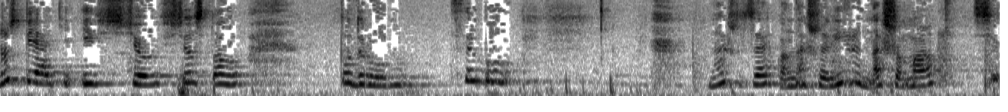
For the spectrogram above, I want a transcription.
розп'яття і все, все стало по-другому. Це було наша церква, наша віра, наша мати. Все.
